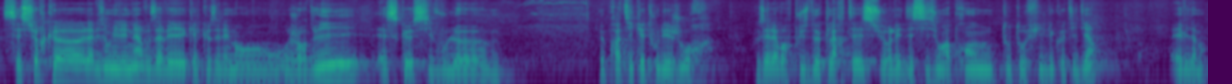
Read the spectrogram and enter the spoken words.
c'est sûr que la vision millénaire, vous avez quelques éléments aujourd'hui. Est-ce que si vous le pratiquez tous les jours, vous allez avoir plus de clarté sur les décisions à prendre tout au fil du quotidien, évidemment.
